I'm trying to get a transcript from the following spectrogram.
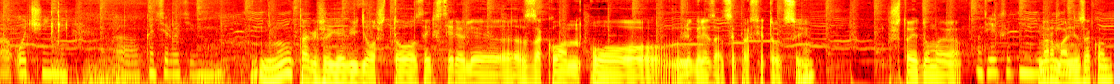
Э, Очень э, консервативными. Ну, также я видел, что зарегистрировали закон о легализации проституции. Что, я думаю, Вот я, кстати, нормальный закон.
